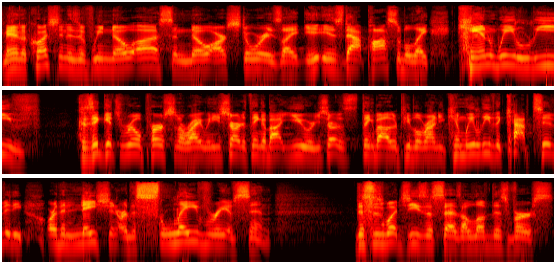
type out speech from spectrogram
Man, the question is if we know us and know our stories, like, is that possible? Like, can we leave? Because it gets real personal, right? When you start to think about you or you start to think about other people around you, can we leave the captivity or the nation or the slavery of sin? This is what Jesus says. I love this verse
